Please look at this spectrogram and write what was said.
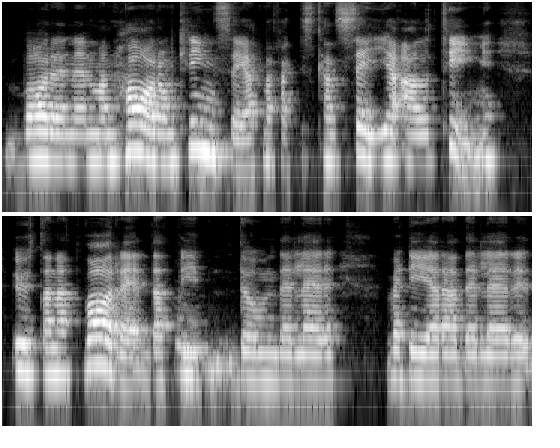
vad det än man har omkring sig, att man faktiskt kan säga allting utan att vara rädd att bli Mm. dömd eller värderad eller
